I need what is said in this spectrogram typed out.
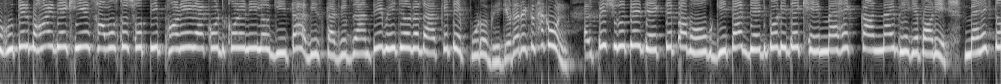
ভূতের ভয় দেখিয়ে সমস্ত সত্যি ফোনে রেকর্ড করে নিল গীতা। বিস্তারিত জানতে ভিডিওটা না কেটে পুরো ভিডিওটা দেখতে থাকুন। গল্পের শুরুতেই দেখতে পাবো গীতার ডেড বডি দেখে মেহেক কান্নায় ভেঙে পড়ে। মেহেক তো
